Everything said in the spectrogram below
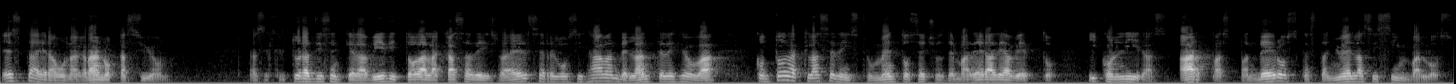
Esta era una gran ocasión. Las escrituras dicen que David y toda la casa de Israel se regocijaban delante de Jehová con toda clase de instrumentos hechos de madera de abeto, y con liras, arpas, panderos, castañuelas y címbalos.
